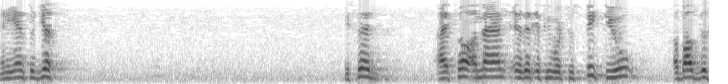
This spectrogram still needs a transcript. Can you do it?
And he answered, yes. He said, I saw a man that if he were to speak to you about this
